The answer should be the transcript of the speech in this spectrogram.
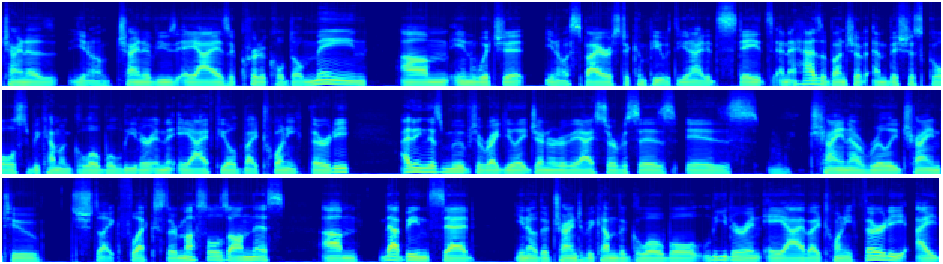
China, you know, China views AI as a critical domain, um, in which it you know aspires to compete with the United States, and it has a bunch of ambitious goals to become a global leader in the AI field by 2030. I think this move to regulate generative AI services is China really trying to like flex their muscles on this. Um, that being said, you know they're trying to become the global leader in AI by 2030. I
